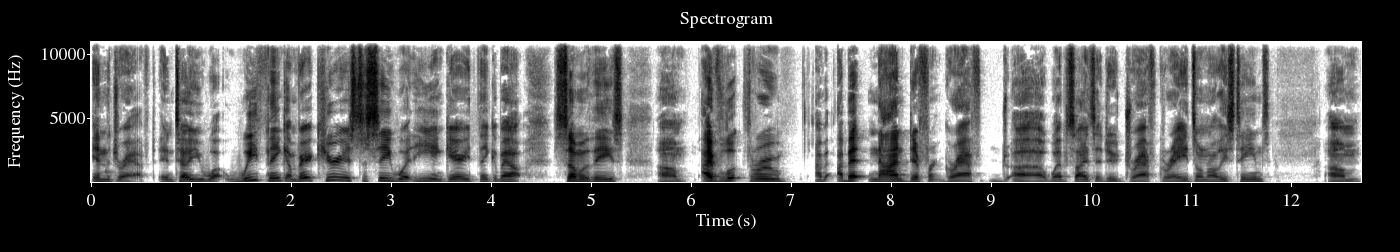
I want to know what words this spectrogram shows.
in the draft and tell you what we think. I'm very curious to see what he and Gary think about some of these. Um, I've looked through, I, I bet, nine different graph uh, websites that do draft grades on all these teams. Um,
